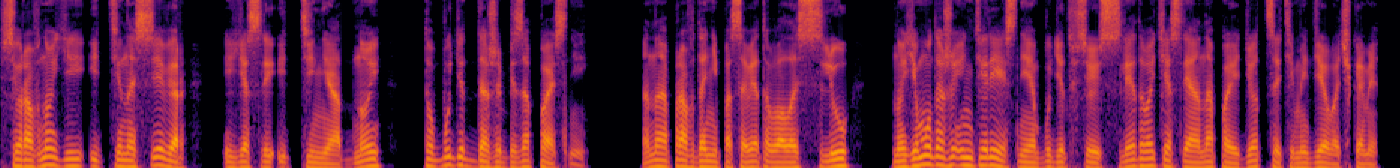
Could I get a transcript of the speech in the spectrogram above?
Все равно ей идти на север, и если идти не одной, то будет даже безопасней. Она, правда, не посоветовалась с Лю, но ему даже интереснее будет все исследовать, если она пойдет с этими девочками.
